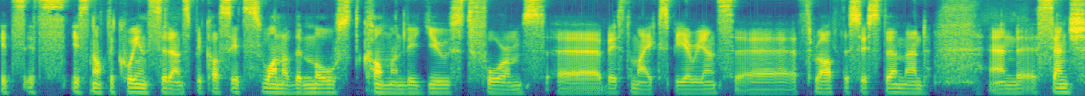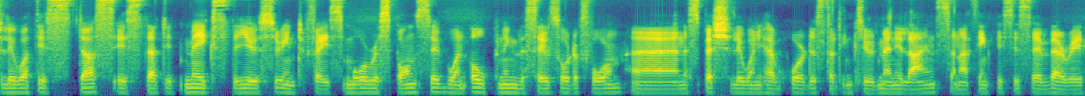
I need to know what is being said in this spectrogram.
it's it's it's not a coincidence because it's one of the most commonly used forms uh, based on my experience uh, throughout the system. And and essentially what this does is that it makes the user interface more responsive when opening the sales order form uh, and especially when you have orders that include many lines. And I think this is a very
